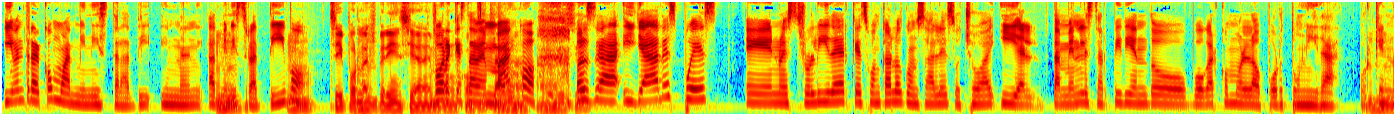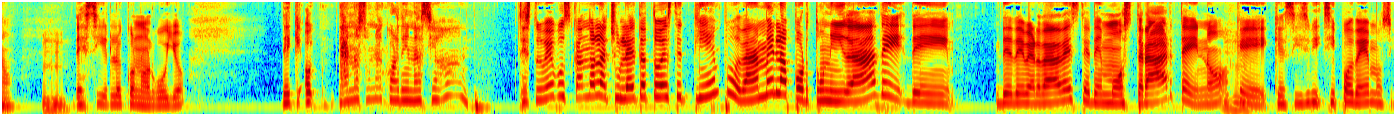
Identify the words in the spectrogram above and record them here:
iba a entrar como administrativo. Sí, por la experiencia en Porque estaba en banco. O sea, y ya después, eh, nuestro líder, que es Juan Carlos González Ochoa, y él, también le estar pidiendo Bogar como la oportunidad, ¿por qué no? Decirlo y con orgullo, de que, oh, danos una coordinación. Te estuve buscando la chuleta todo este tiempo, dame la oportunidad de de de verdad este, demostrarte, ¿no? que, que, sí, sí podemos.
